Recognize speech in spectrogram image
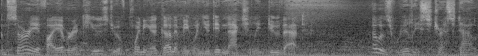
I'm sorry if I ever accused you of pointing a gun at me when you didn't actually do that. I was really stressed out.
